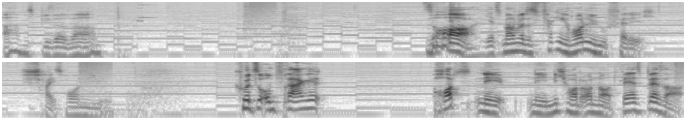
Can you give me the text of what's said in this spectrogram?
Armes Bisasam. So, jetzt machen wir das fucking Hornliu fertig. Scheiß Hornliu. Kurze Umfrage. Hot, nee, nee, nicht Hot or Not. Wer ist besser?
